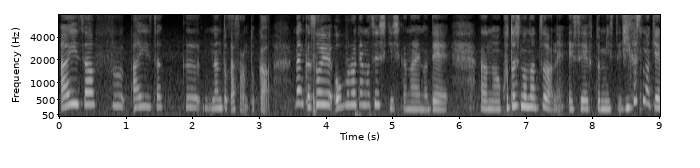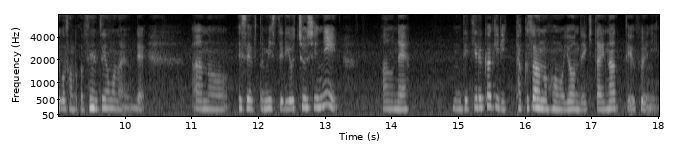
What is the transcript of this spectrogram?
アイザフアイザッなんとかさんとかなんかそういうおぼろげの知識しかないのであの今年の夏はね SF とミステリー東野圭吾さんとか全然読まないのであの SF とミステリーを中心にあのねできる限りたくさんの本を読んでいきたいなっていうふうに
